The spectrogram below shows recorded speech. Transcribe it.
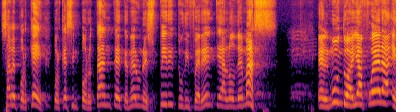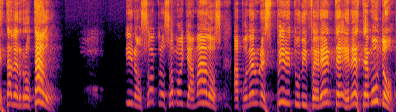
¿Sabe por qué? Porque es importante tener un espíritu diferente a los demás. El mundo allá afuera está derrotado. Y nosotros somos llamados a poner un espíritu diferente en este mundo.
